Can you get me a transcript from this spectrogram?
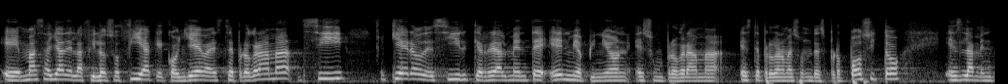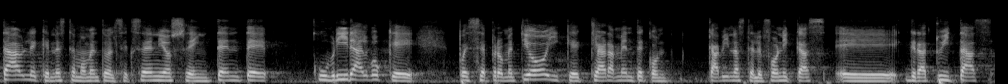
eh, más allá de la filosofía que conlleva este programa, sí quiero decir que realmente, en mi opinión, es un programa, este programa es un despropósito. Es lamentable que en este momento del sexenio se intente cubrir algo que pues se prometió y que claramente con cabinas telefónicas eh, gratuitas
